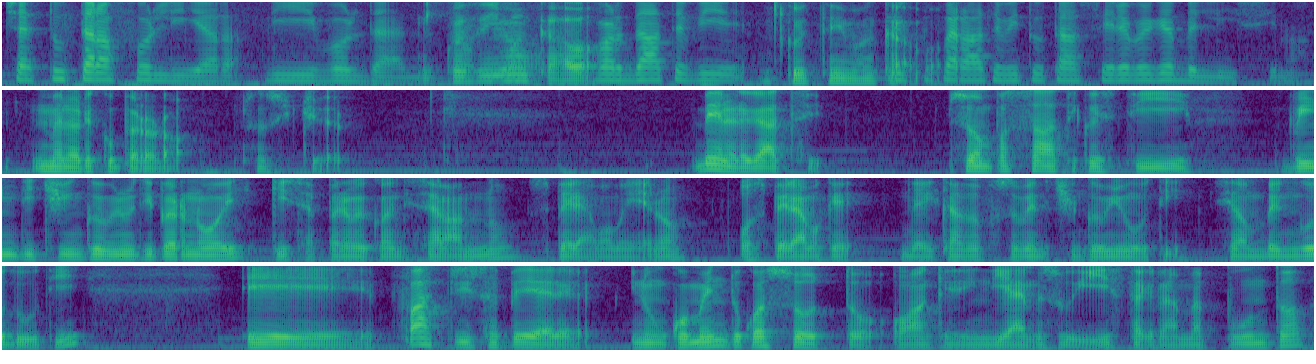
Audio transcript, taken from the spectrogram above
c'è tutta la follia di Evil Dead. Cosa mi Proprio mancava? Guardatevi, mi mancava. recuperatevi tutta la serie perché è bellissima. Me la recupererò, sono sincero. Bene ragazzi, sono passati questi 25 minuti per noi, chissà per voi quanti saranno, speriamo meno, o speriamo che nel caso fossero 25 minuti siamo ben goduti. E facci sapere in un commento qua sotto o anche in DM su Instagram appunto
